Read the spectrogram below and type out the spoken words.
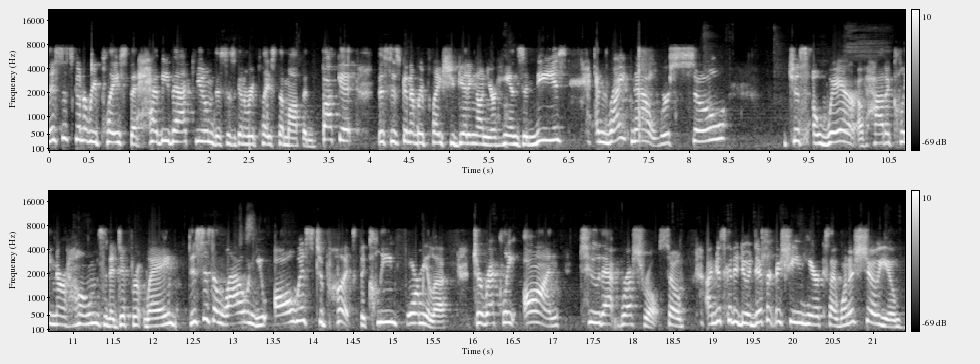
This is gonna replace the heavy vacuum. This is gonna replace the mop and bucket. This is gonna replace you getting on your hands and knees. And right now, we're so just aware of how to clean our homes in a different way, this is allowing you always to put the clean formula directly on to that brush roll. So I'm just gonna do a different machine here because I wanna show you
